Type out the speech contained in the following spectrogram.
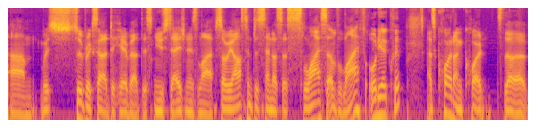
um, we're super excited to hear about this new stage in his life. So we asked him to send us a slice of life audio clip, as quote unquote. It's the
